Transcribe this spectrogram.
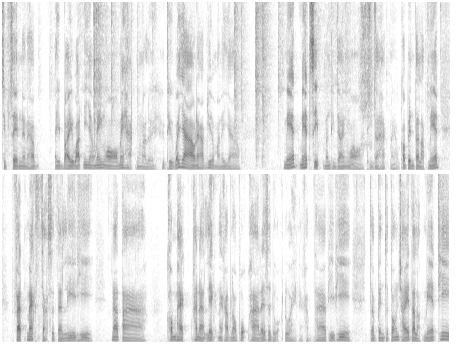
90เซนเนนะครับไอใบวัดนี่ยังไม่งอไม่หักมาเลย ถือว่ายาวนะครับ ยืดออกมาได้ยาวเมตรเมตรสิมันถึงจะงอถึงจะหักนะครับก็เป็นตลับเมตร Fat Max จาก Stanley ที่หน้าตา Compact ขนาดเล็กนะครับเราพกพาได้สะดวกด้วยนะครับ ถ้าพี่ๆจำเป็นจะต้องใช้ตลับเมตรที่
